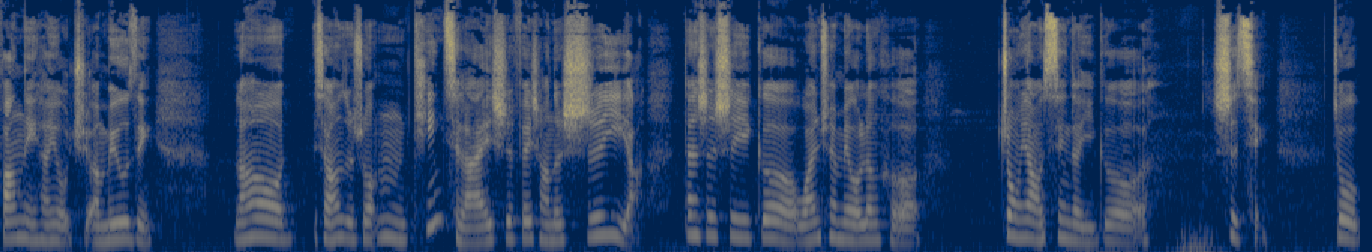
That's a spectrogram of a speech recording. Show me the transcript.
funny，很有趣，amusing。”然后小王子说：“嗯，听起来是非常的诗意啊，但是是一个完全没有任何重要性的一个事情，就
